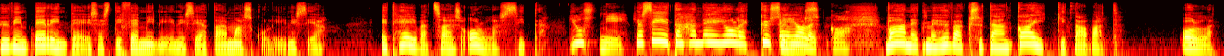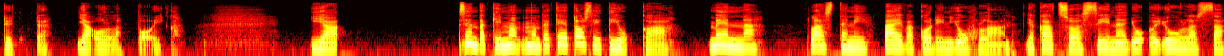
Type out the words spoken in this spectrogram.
hyvin perinteisesti feminiinisiä tai maskuliinisia, että he eivät saisi olla sitä. Just niin. Ja siitähän ei ole kysymys. Ei olekaan. Vaan että me hyväksytään kaikki tavat olla tyttö ja olla poika. Ja sen takia mun tekee tosi tiukkaa mennä lasteni päiväkodin juhlaan ja katsoa siinä juhlassa,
